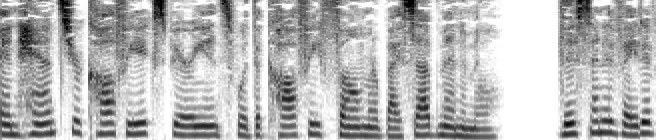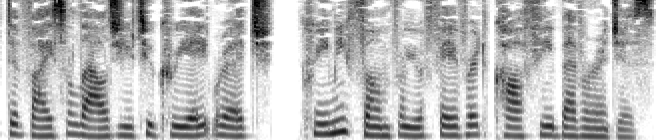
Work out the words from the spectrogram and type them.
Enhance your coffee experience with the Coffee Foamer by Subminimal. This innovative device allows you to create rich, creamy foam for your favorite coffee beverages.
